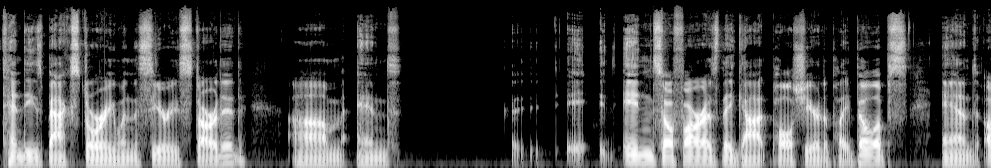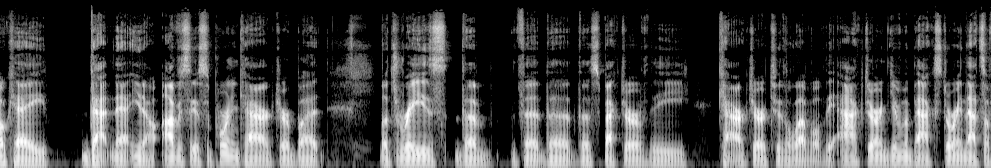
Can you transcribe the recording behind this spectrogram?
Tendi's backstory when the series started. Um, and insofar as they got Paul Scheer to play Billups, and okay, that you know, obviously a supporting character, but let's raise the the the the specter of the character to the level of the actor and give him a backstory. And that's a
